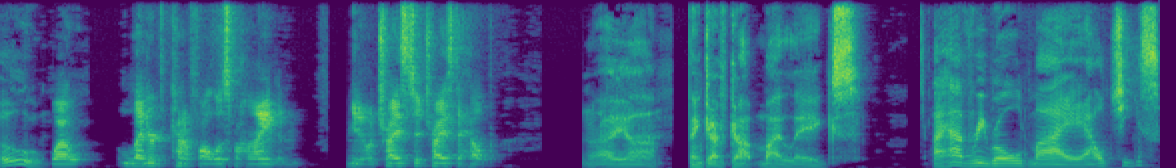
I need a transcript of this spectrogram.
Oh, while Leonard kind of follows behind and you know tries to tries to help. I uh think I've got my legs. I have re-rolled my ouchies.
